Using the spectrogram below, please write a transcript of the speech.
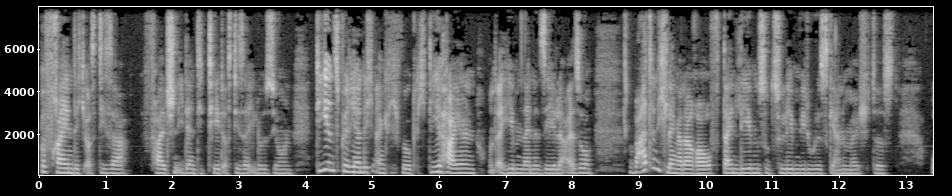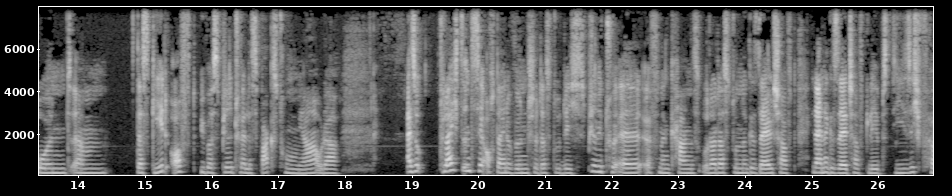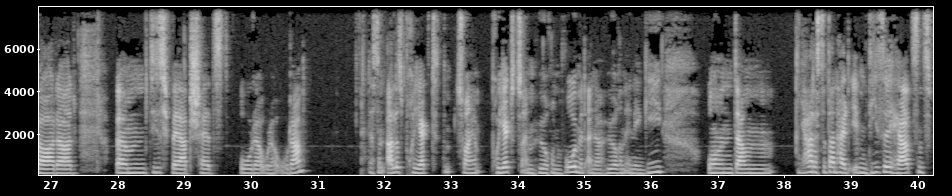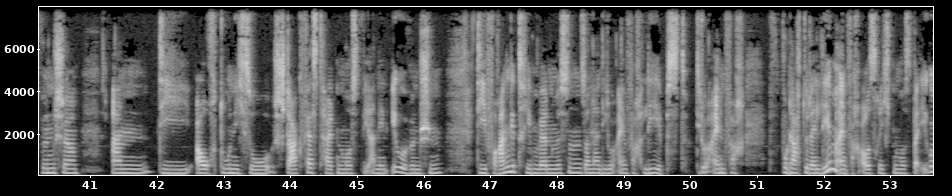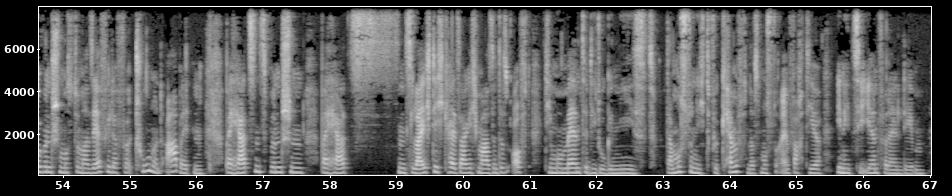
befreien dich aus dieser falschen Identität, aus dieser Illusion. Die inspirieren dich eigentlich wirklich, die heilen und erheben deine Seele. Also warte nicht länger darauf, dein Leben so zu leben, wie du es gerne möchtest. Und ähm, das geht oft über spirituelles Wachstum, ja, oder also vielleicht sind es ja auch deine Wünsche, dass du dich spirituell öffnen kannst oder dass du eine Gesellschaft, in einer Gesellschaft lebst, die sich fördert, ähm, die sich wertschätzt oder oder oder. Das sind alles Projekte zu einem, Projekte zu einem höheren Wohl mit einer höheren Energie. Und ähm, ja, das sind dann halt eben diese Herzenswünsche, an die auch du nicht so stark festhalten musst wie an den Ego-Wünschen, die vorangetrieben werden müssen, sondern die du einfach lebst, die du einfach, wonach du dein Leben einfach ausrichten musst. Bei Ego-Wünschen musst du mal sehr viel dafür tun und arbeiten. Bei Herzenswünschen, bei Herz Leichtigkeit, sage ich mal, sind es oft die Momente, die du genießt. Da musst du nicht für kämpfen, das musst du einfach dir initiieren für dein Leben.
